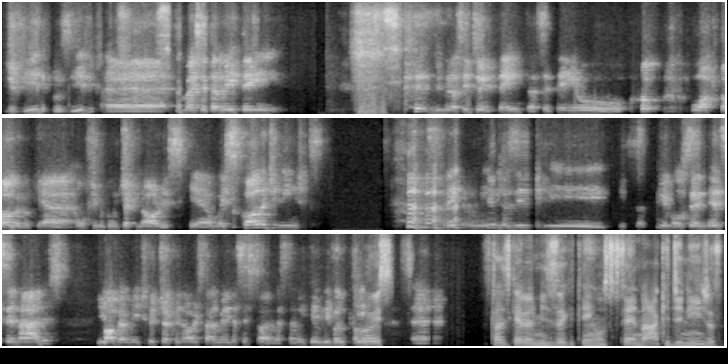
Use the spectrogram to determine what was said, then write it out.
de vida, inclusive. É, mas você também tem. De 1980, você tem o, o Octógono, que é um filme com Chuck Norris, que é uma escola de ninjas. ninjas e, e, que vão ser mercenários. E obviamente que o Chuck Norris está no meio dessa história, mas também tem o Ivan Luiz, é... você está querendo me dizer que tem um Senac de ninjas?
